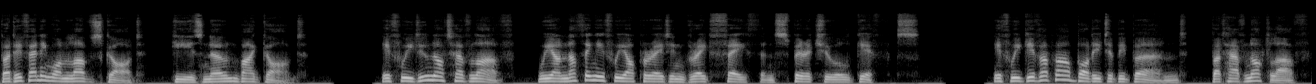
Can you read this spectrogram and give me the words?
But if anyone loves God, he is known by God. If we do not have love, we are nothing if we operate in great faith and spiritual gifts. If we give up our body to be burned, but have not love,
